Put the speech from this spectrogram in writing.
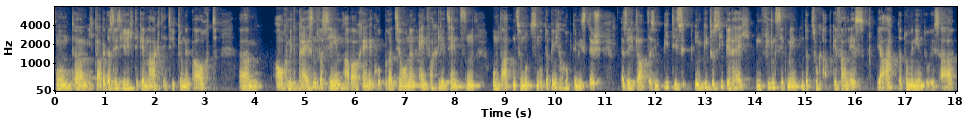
Und ähm, ich glaube, dass es hier richtige Marktentwicklungen braucht, ähm, auch mit Preisen versehen, aber auch reine Kooperationen, einfache Lizenzen, um Daten zu nutzen. Und da bin ich auch optimistisch. Also ich glaube, dass im, B2C-Bereich in vielen Segmenten der Zug abgefahren ist. Ja, da dominieren die USA.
